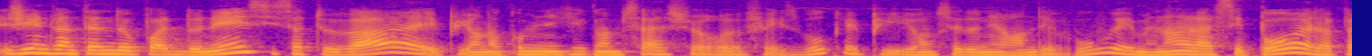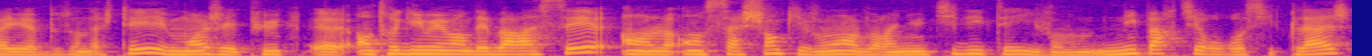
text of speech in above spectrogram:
j'ai une vingtaine de poids de données, si ça te va. Et puis on a communiqué comme ça sur euh, Facebook. Et puis on s'est donné rendez-vous. Et maintenant a ses pots, elle n'a pas eu besoin d'acheter. Et moi j'ai pu, euh, entre guillemets, m'en débarrasser en, en sachant qu'ils vont avoir une utilité. Ils vont ni partir au recyclage,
